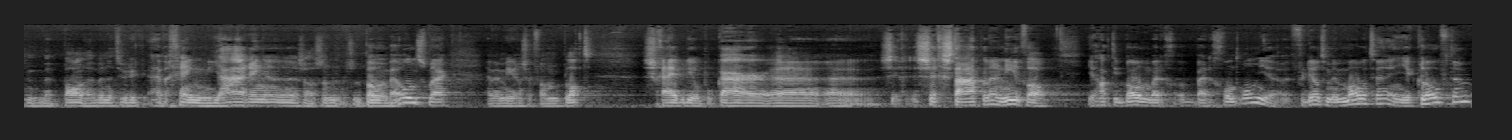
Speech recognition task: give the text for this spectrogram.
Met palmen hebben natuurlijk hebben geen jaringen zoals, een, zoals bomen bij ons, maar hebben meer een soort van blad schijven die op elkaar uh, zich, zich, stapelen. In ieder geval, je hakt die boom bij de, bij de grond om, je verdeelt hem in moten en je klooft hem.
